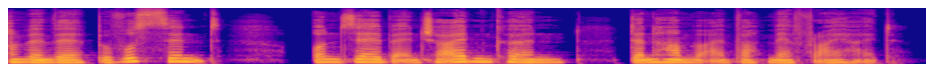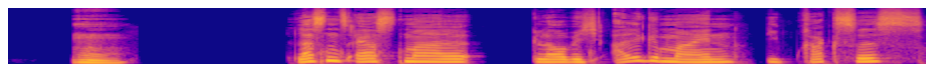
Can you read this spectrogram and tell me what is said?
Und wenn wir bewusst sind und selber entscheiden können, dann haben wir einfach mehr Freiheit. Hm. Lass uns erstmal, glaube ich, allgemein die Praxis,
